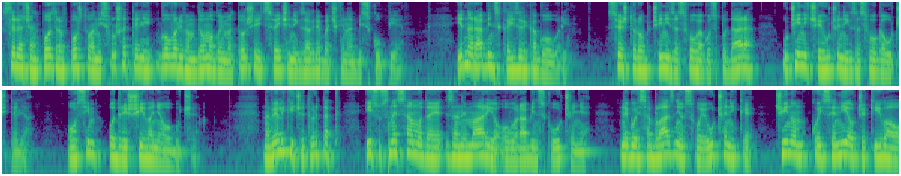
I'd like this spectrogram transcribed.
Srdačan pozdrav poštovani slušatelji, govori vam Domagoj Matošević, svećenik Zagrebačke nadbiskupije. Jedna rabinska izreka govori, sve što rob čini za svoga gospodara, učinit će učenik za svoga učitelja, osim odrješivanja obuće. Na veliki četvrtak Isus ne samo da je zanemario ovo rabinsko učenje, nego je sablaznio svoje učenike činom koji se nije očekivao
